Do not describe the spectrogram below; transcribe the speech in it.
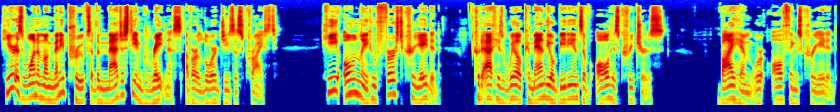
Here is one among many proofs of the majesty and greatness of our Lord Jesus Christ. He only who first created could at his will command the obedience of all his creatures. By him were all things created.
